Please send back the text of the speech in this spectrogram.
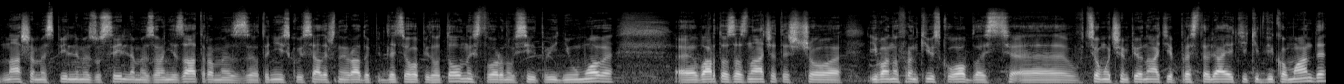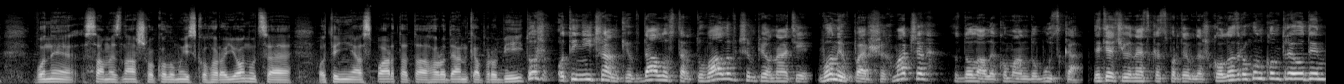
нашими спільними зусиллями з організаторами з Отонійською селищною радою для цього підготовлений, створено всі відповідні умови. Е, Варто зазначити, що Івано-Франківську область е, в цьому чемпіонаті представляє тільки дві команди. Вони саме з нашого Коломийського району це Отинія Спарта та Городенка Пробій. Тож отинійчанки вдало стартували в чемпіонаті. Вони в перших матчах здолали команду Бузька, дитячо-юнацька спортивна школа з рахунком 3-1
